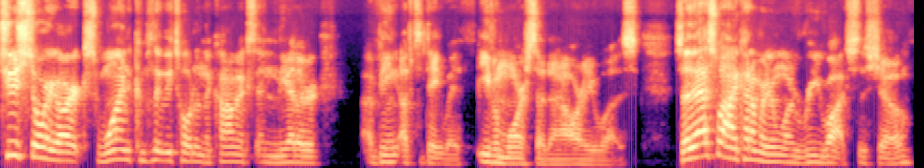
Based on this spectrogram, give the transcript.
two story arcs, one completely told in the comics and the other being up to date with, even more so than I already was. So that's why I kind of really want to rewatch the show.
